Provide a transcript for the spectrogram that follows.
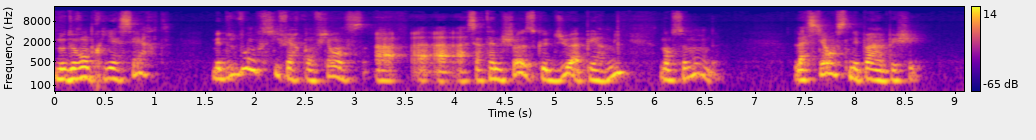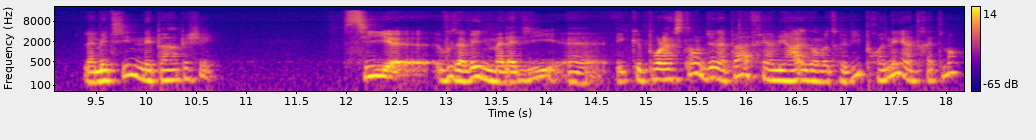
nous devons prier certes, mais nous devons aussi faire confiance à, certaines choses que Dieu a permis dans ce monde. La science n'est pas un péché. La médecine n'est pas un péché. Si euh, vous avez une maladie euh, et que pour l'instant Dieu n'a pas fait un miracle dans votre vie, prenez un traitement.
